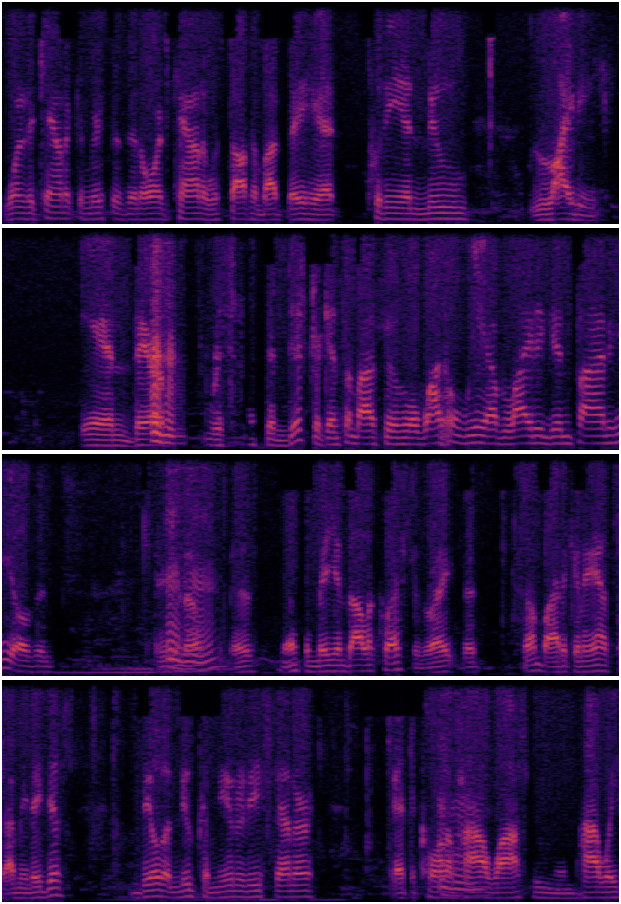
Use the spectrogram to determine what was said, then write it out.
one of the county commissioners in Orange County was talking about they had put in new lighting in their Mhm. respective district, and somebody says, "Well, why don't we have lighting in Pine Hills?" And, and you know, Mhm. that's that's a million dollar question, right? That somebody can answer. I mean, they just built a new community center at the corner Mhm. of Hiawassee and Highway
